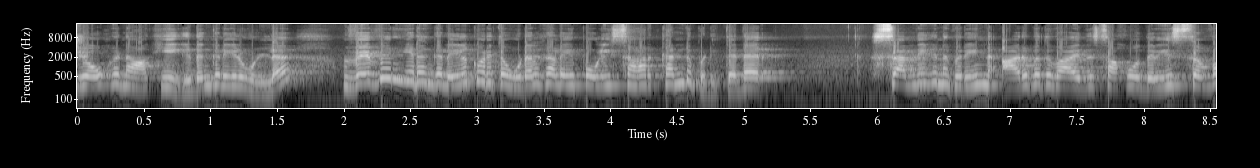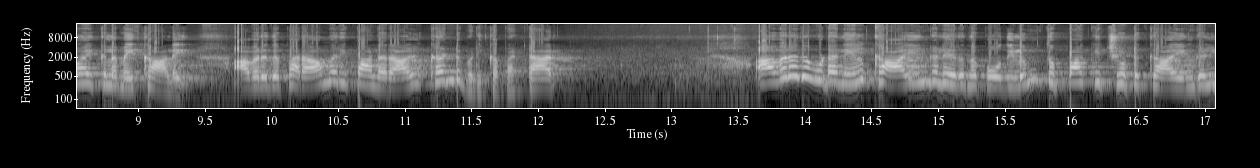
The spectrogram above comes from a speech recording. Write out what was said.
ஜோகன் ஆகிய இடங்களில் உள்ள வெவ்வேறு இடங்களில் குறித்த உடல்களை போலீசார் கண்டுபிடித்தனர். சந்தேக நபரின் அறுபது வயது சகோதரி செவ்வாய்க்கிழமை காலை அவரது பராமரிப்பாளரால் கண்டுபிடிக்கப்பட்டார். அவரது உடலில் காயங்கள் இருந்த போதிலும் துப்பாக்கிச் சூட்டு காயங்கள்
